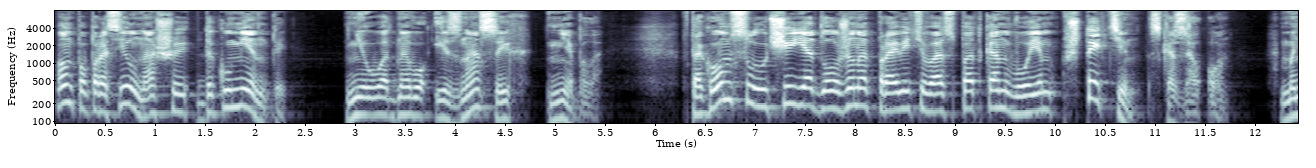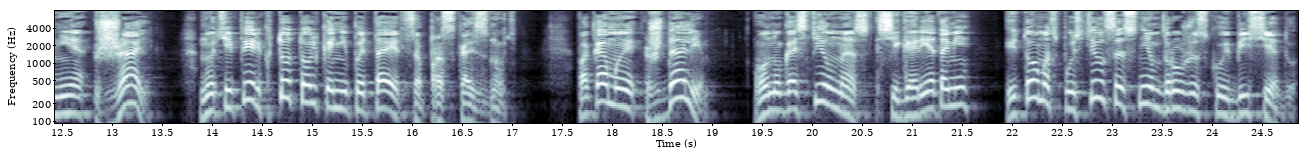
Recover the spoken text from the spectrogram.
Он попросил наши документы. Ни у одного из нас их не было. «В таком случае я должен отправить вас под конвоем в Штеттин», — сказал он. «Мне жаль, но теперь кто только не пытается проскользнуть. Пока мы ждали, он угостил нас сигаретами, и Тома спустился с ним в дружескую беседу.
